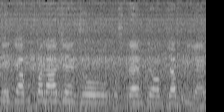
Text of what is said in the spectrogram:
दे के आप ऊपर आ जाएँ जो उस टाइम पे आप जब भी आएँ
